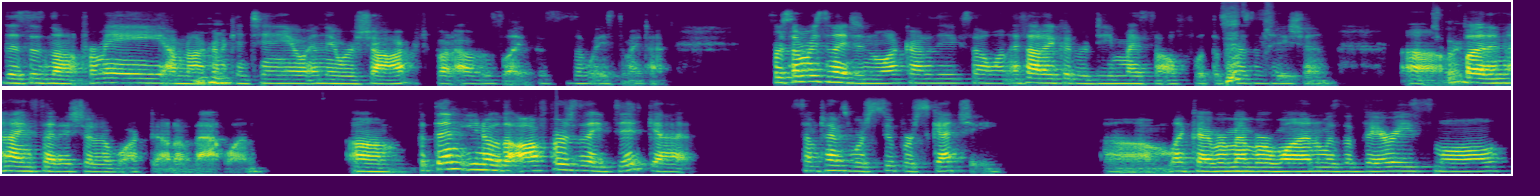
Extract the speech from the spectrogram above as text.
this is not for me. I'm not mm-hmm. going to continue. And they were shocked, but I was like, this is a waste of my time. For some reason, I didn't walk out of the Excel one. I thought I could redeem myself with the presentation. Um, sure. But in hindsight, I should have walked out of that one. Um, but then, you know, the offers that I did get sometimes were super sketchy. Um, like I remember one was a very small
